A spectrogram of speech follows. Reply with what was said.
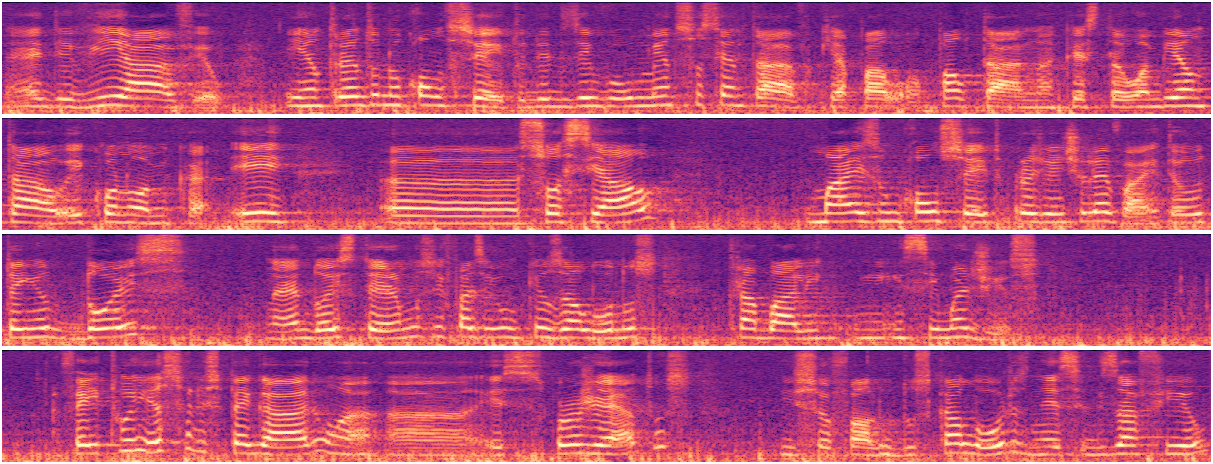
né, de viável, e entrando no conceito de desenvolvimento sustentável, que é pautar na questão ambiental, econômica e uh, social, mais um conceito para a gente levar. Então, eu tenho dois, né, dois termos e fazer com que os alunos trabalhem em, em cima disso. Feito isso, eles pegaram a, a esses projetos, isso eu falo dos calores, nesse desafio,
